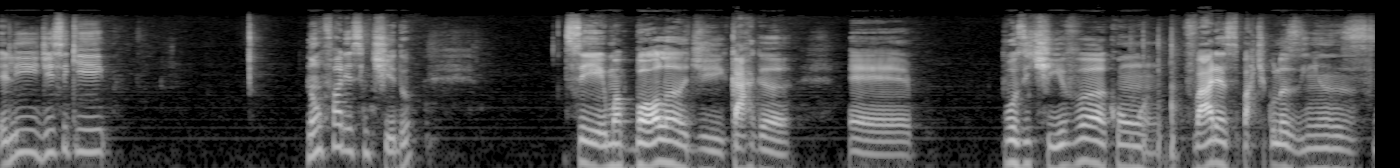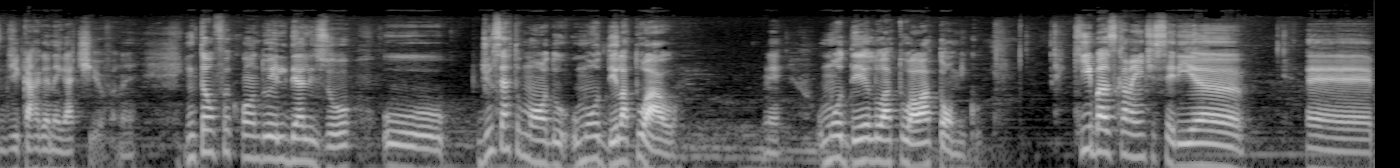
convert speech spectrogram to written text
Ele disse que não faria sentido ser uma bola de carga é, positiva com várias partículas de carga negativa, né? Então foi quando ele idealizou o, de um certo modo, o modelo atual, né? O modelo atual atômico, que basicamente seria é,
